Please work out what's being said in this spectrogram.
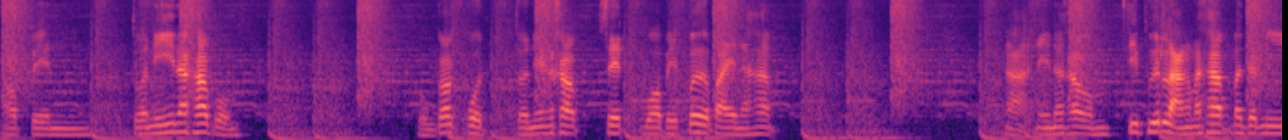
เอาเป็นตัวนี้นะครับผม ผมก็กดตัวนี้นะครับ Set Wallpaper ไปนะครับอ่านี่นะครับผมที่พื้นหลังนะครับ มันจะมี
